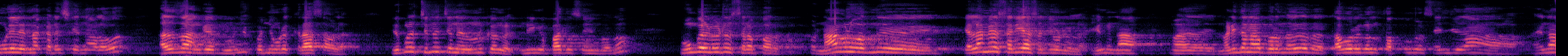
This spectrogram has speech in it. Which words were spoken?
மூலையில் என்ன கடைசி என்ன அளவோ அதுதான் அங்கே முடிஞ்சு கொஞ்சம் கூட கிராஸ் ஆகலை. இது போல் சின்ன சின்ன நுணுக்கங்கள் நீங்கள் பார்த்து செய்யும் போதும் உங்கள் வீடும் சிறப்பாக இருக்கும். இப்போ நாங்களும் வந்து எல்லாமே சரியாக செஞ்சோம் இல்லை. எங்கள் நான் மனிதனாக பிறந்தது தவறுகள் தப்புகள் செஞ்சு தான் ஏன்னா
